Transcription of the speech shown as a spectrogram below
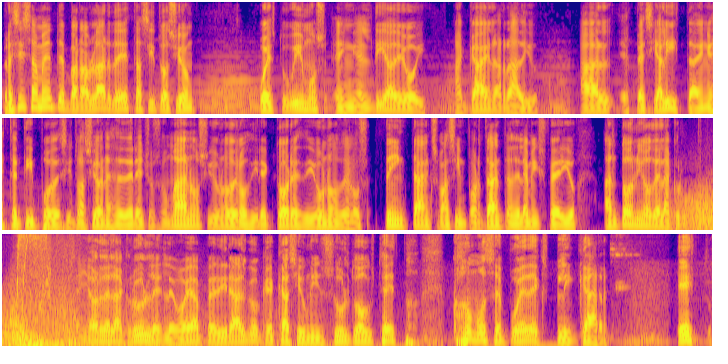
Precisamente para hablar de esta situación, pues tuvimos en el día de hoy, acá en la radio, al especialista en este tipo de situaciones de derechos humanos y uno de los directores de uno de los think tanks más importantes del hemisferio, Antonio de la Cruz. Señor de la Cruz, le, le voy a pedir algo que es casi un insulto a usted. ¿Cómo se puede explicar esto,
